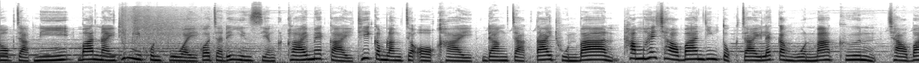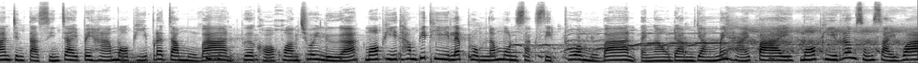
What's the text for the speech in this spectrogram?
นอกจากนี้บ้านไหนที่มีคนป่วยก็จะได้ยินเสียงคล้ายแม่ไก่ที่กำลังจะออกไข่ดังจากใต้ถุนบ้านทำให้ชาวบ้านยิ่งตกใจและกังวลมากขึ้น ชาวบ้านจึงตัดสินใจไปหาหมอผีประจำหมู่บ้าน เพื่อขอความช่วยเหลือ หมอผีทำพิธีและพรมน้ำมนต์ศักดิ์สิทธิ์ทั่วหมู่บ้าน แต่เงาดำยังไม่หายไป หมอผีเริ่มสงสัยว่า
